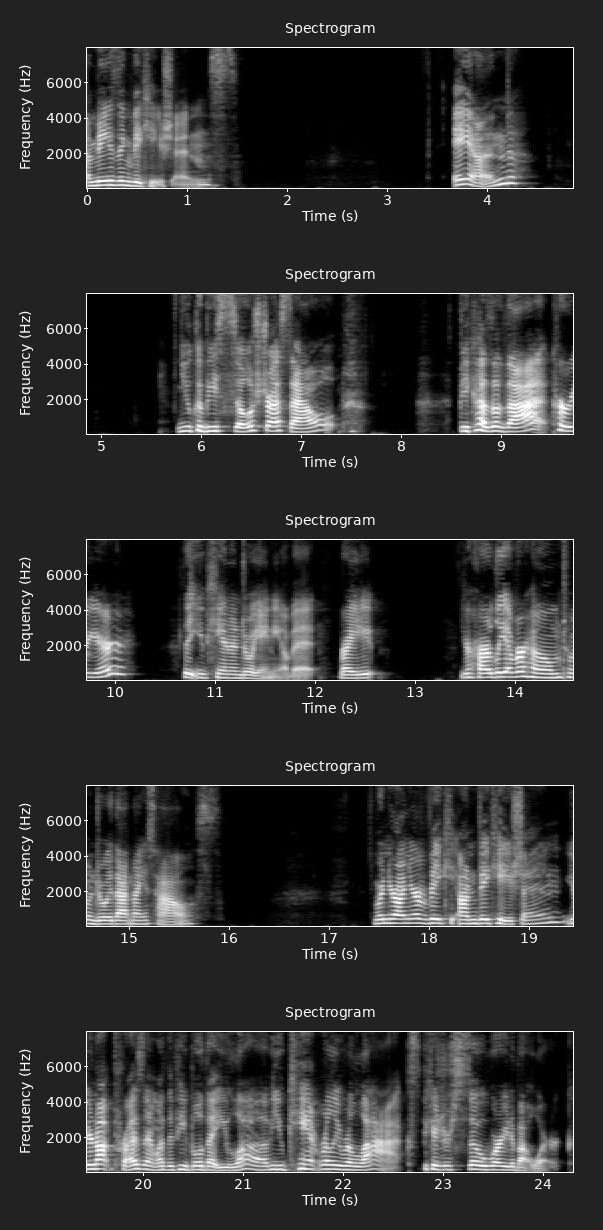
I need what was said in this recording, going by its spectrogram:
amazing vacations and you could be so stressed out because of that career that you can't enjoy any of it, right? You're hardly ever home to enjoy that nice house. When you're on your vac- on vacation, you're not present with the people that you love. You can't really relax because you're so worried about work.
